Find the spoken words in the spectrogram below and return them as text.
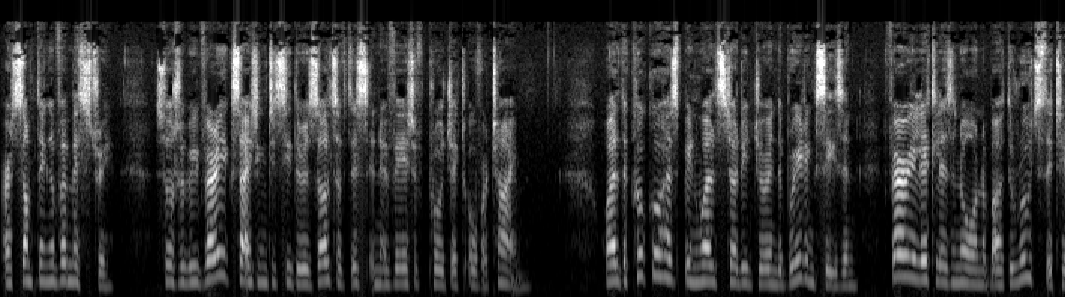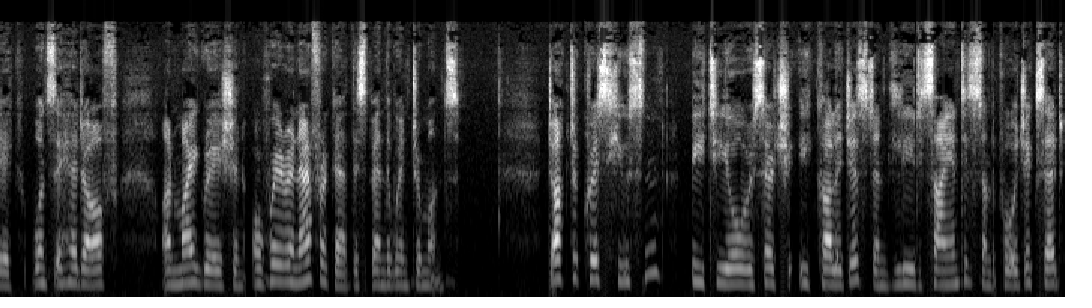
are something of a mystery, so it will be very exciting to see the results of this innovative project over time. While the cuckoo has been well studied during the breeding season, very little is known about the routes they take once they head off on migration or where in Africa they spend the winter months. Dr. Chris Hewson, BTO research ecologist and lead scientist on the project, said,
